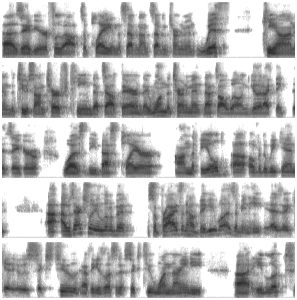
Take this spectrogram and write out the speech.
Uh, Xavier flew out to play in the seven on seven tournament with Keon and the Tucson Turf team that's out there. They won the tournament. That's all well and good. I think that Xavier was the best player on the field uh, over the weekend. I, I was actually a little bit surprised at how big he was. I mean, he as a kid who's 6'2, I think he's listed at 6'2, 190. Uh, he looked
